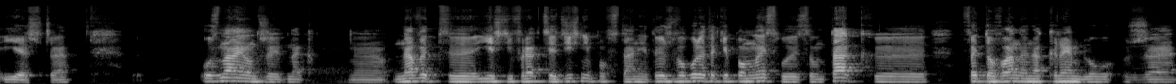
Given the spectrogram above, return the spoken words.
jeszcze. Uznając, że jednak nawet jeśli frakcja dziś nie powstanie, to już w ogóle takie pomysły są tak fetowane na Kremlu, że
